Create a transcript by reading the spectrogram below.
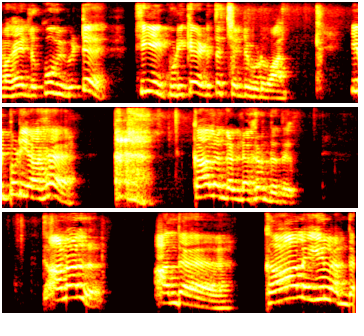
நமக என்று கூவிவிட்டு தீயை குடிக்க எடுத்து சென்று விடுவான். இப்படியாக காலங்கள் நகர்ந்தது. ஆனால் அந்த காலையில் அந்த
